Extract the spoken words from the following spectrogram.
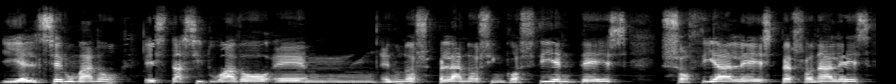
y el ser humano está situado en, unos planos inconscientes, sociales, personales,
